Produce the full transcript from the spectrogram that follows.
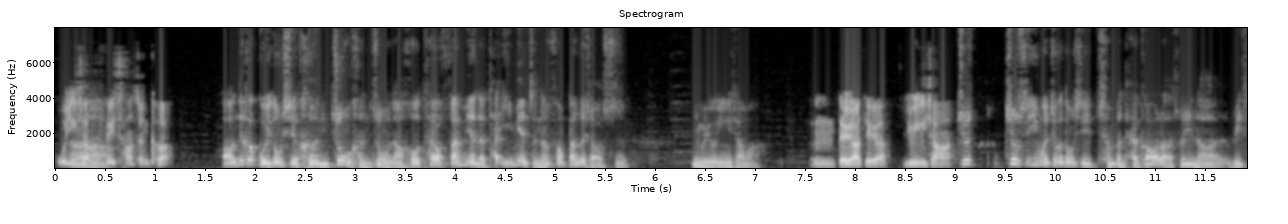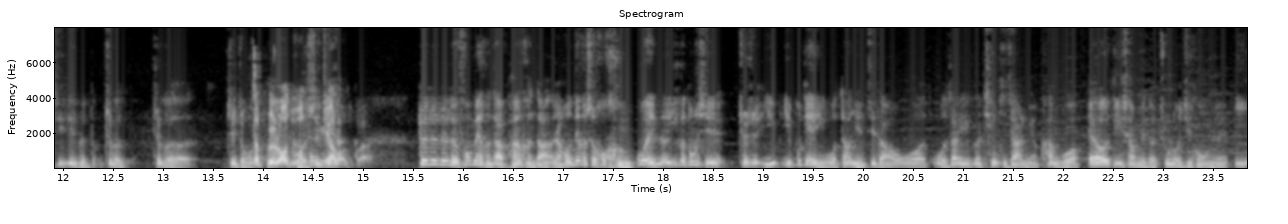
我印象啊。非常深刻。哦，那个鬼东西很重很重，然后它要翻面的，它一面只能放半个小时，你们有印象吗？嗯，对呀对呀，有印象啊。就就是因为这个东西成本太高了，所以呢，VCD 这个这个这个这种这盘老大，封面老大。对对对对，封面很大，盘很大，然后那个时候很贵，那一个东西就是一一部电影。我当年记得啊，我我在一个亲戚家里面看过 LD 上面的《侏罗纪公园一》，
